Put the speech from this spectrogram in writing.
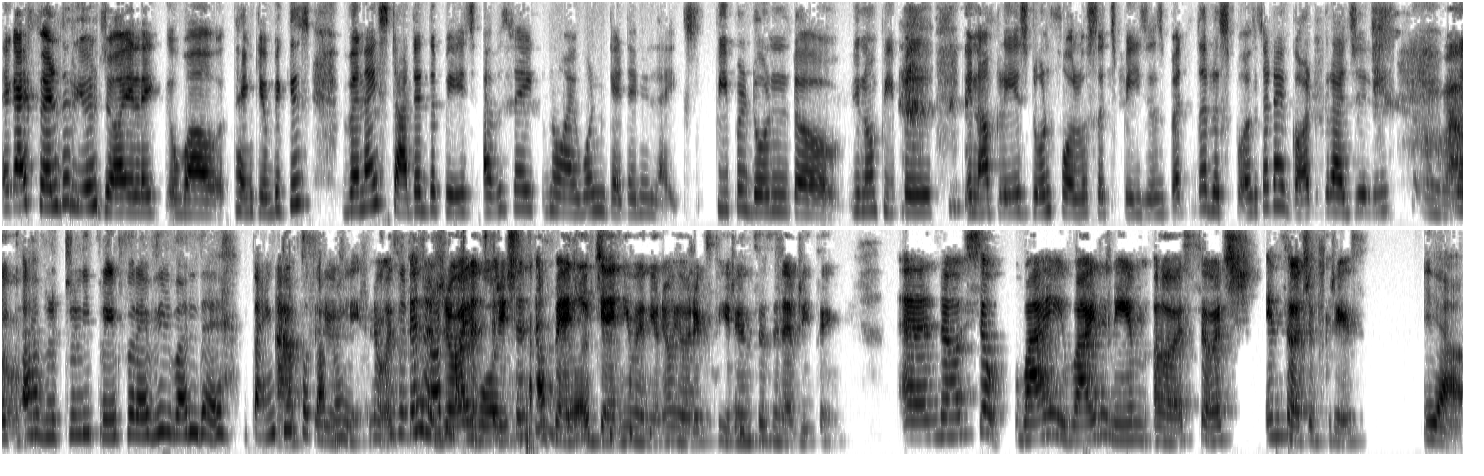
Like I felt the real joy, like wow, thank you. Because when I started the page, I was like, no, I won't get any likes. People don't, uh, you know, people in our place don't follow such pages. But the response that I got gradually, Oh, like. I have literally prayed for everyone there. Thank you for coming Absolutely. No, it's it been a my words inspiration. It's been after all. very genuine, you know, your experiences and everything. And uh, so why why the name uh, Search in Search of Grace? Yeah,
